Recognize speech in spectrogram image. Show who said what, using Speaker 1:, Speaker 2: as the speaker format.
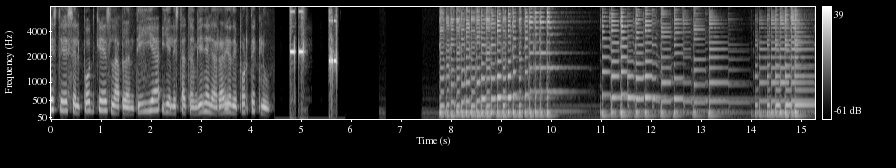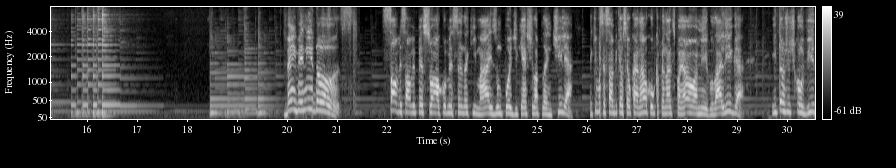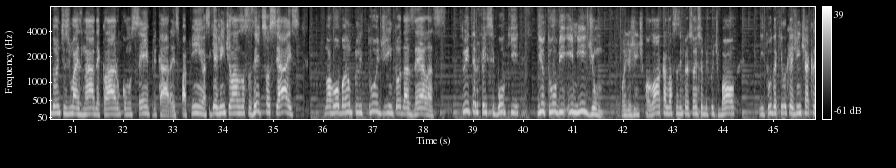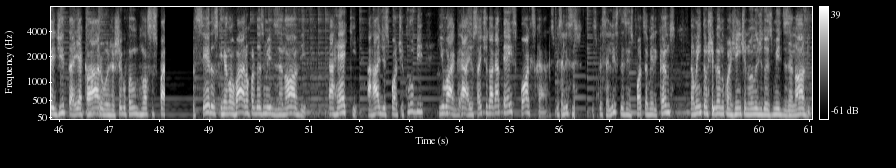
Speaker 1: Este es el podcast La Plantilla y él está también en la Radio Deporte Club.
Speaker 2: Bem-vindos! Salve, salve pessoal! Começando aqui mais um podcast La Plantilha. Aqui você sabe que é o seu canal com o Campeonato Espanhol, amigo, La Liga. Então eu te convido, antes de mais nada, é claro, como sempre, cara, esse papinho, a seguir a gente lá nas nossas redes sociais, no arroba Amplitude em todas elas, Twitter, Facebook, YouTube e Medium, onde a gente coloca nossas impressões sobre futebol e tudo aquilo que a gente acredita. E é claro, eu já chego falando dos nossos parceiros que renovaram para 2019, a REC, a Rádio Esporte Clube e o, H, ah, e o site do HTE Esportes, cara. Especialistas, especialistas em esportes americanos também estão chegando com a gente no ano de 2019.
